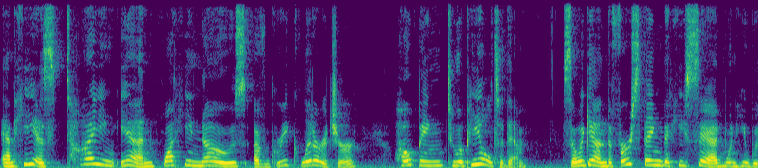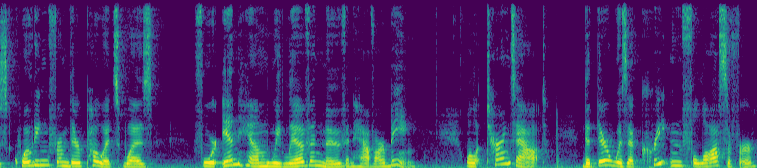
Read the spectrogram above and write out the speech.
and he is tying in what he knows of Greek literature, hoping to appeal to them. So, again, the first thing that he said when he was quoting from their poets was, For in him we live and move and have our being. Well, it turns out that there was a Cretan philosopher.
